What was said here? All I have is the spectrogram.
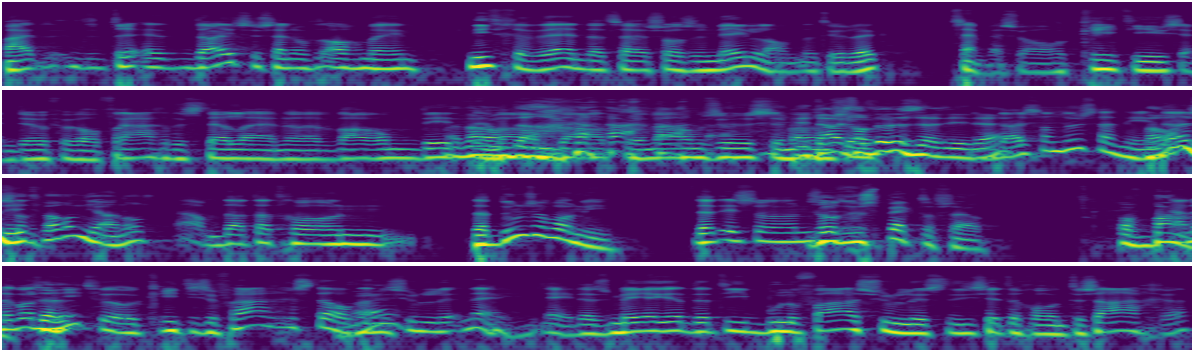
maar de, de Duitsers zijn over het algemeen niet gewend, dat zij, zoals in Nederland natuurlijk, zijn best wel kritisch en durven wel vragen te stellen. En eh, waarom dit waarom en waarom dat? dat en waarom zus en In Duitsland zo. doen ze dat niet, hè? In Duitsland doen ze dat niet. Waarom Duitsland, niet? Waarom niet, Arnold? Ja, omdat dat gewoon... Dat doen ze gewoon niet. Dat is zo'n... Soort respect of zo? Of bang? Ja, er worden niet veel kritische vragen gesteld aan Nee? de journalisten. Nee, nee, dat is meer dat die boulevardjournalisten die zitten gewoon te zagen.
